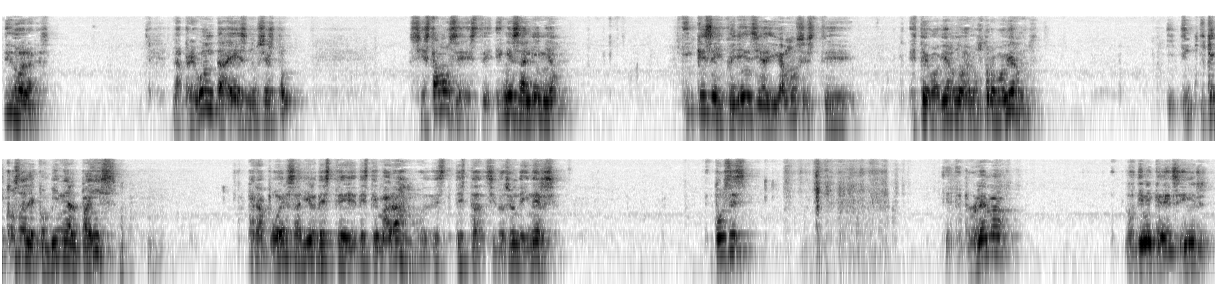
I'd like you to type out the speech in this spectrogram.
de dólares. La pregunta es, ¿no es cierto? Si estamos este, en esa línea, ¿en qué se diferencia, digamos, este, este gobierno de los otros gobiernos? y, qué cosa le conviene al país para poder salir de este, de este marasmo, de, esta situación de inercia. Entonces, este problema lo tiene que decidir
